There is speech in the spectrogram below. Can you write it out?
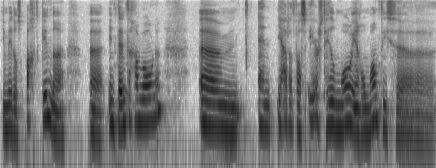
inmiddels acht kinderen eh, in tenten gaan wonen. Ehm, en ja, dat was eerst heel mooi en romantisch. eh,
